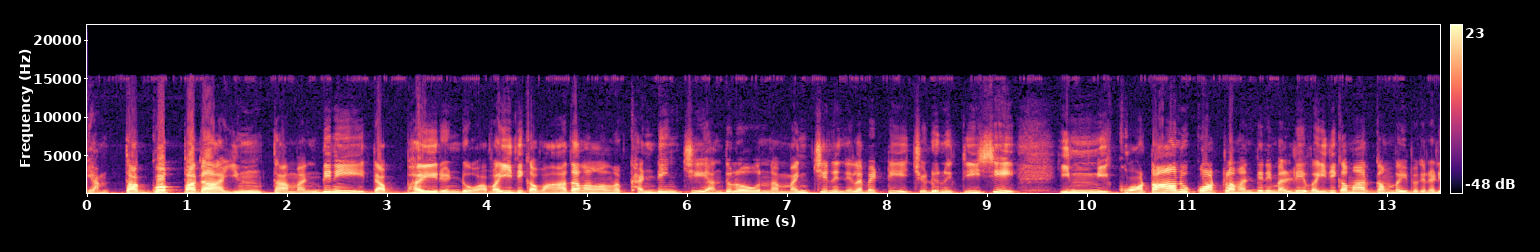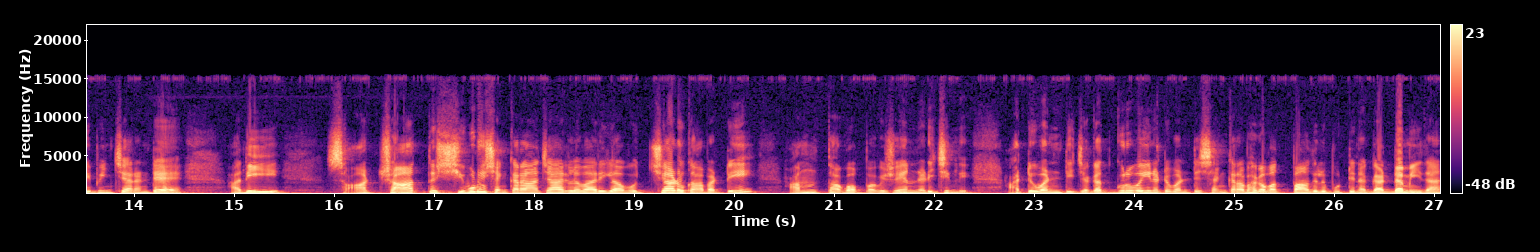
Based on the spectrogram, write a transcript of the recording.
ఎంత గొప్పగా ఇంతమందిని డెబ్భై రెండు అవైదిక వాదనలను ఖండించి అందులో ఉన్న మంచిని నిలబెట్టి చెడుని తీసి ఇన్ని కోటాను కోట్ల మందిని మళ్ళీ వైదిక మార్గం వైపుకి నడిపించారంటే అది సాక్షాత్తు శివుడు శంకరాచార్యుల వారిగా వచ్చాడు కాబట్టి అంత గొప్ప విషయం నడిచింది. అటువంటి జగద్గురువైనటువంటి శంకర భగవత్పాదులు పుట్టిన గడ్డ మీద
